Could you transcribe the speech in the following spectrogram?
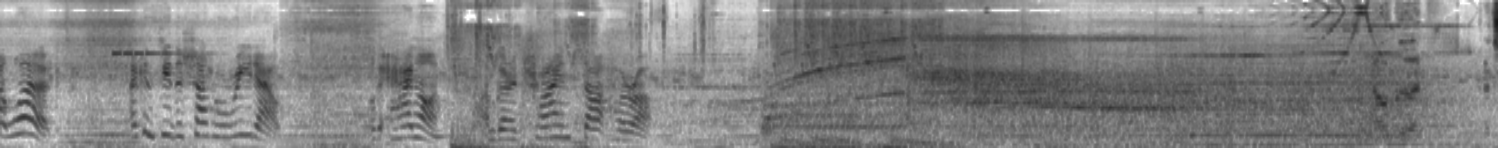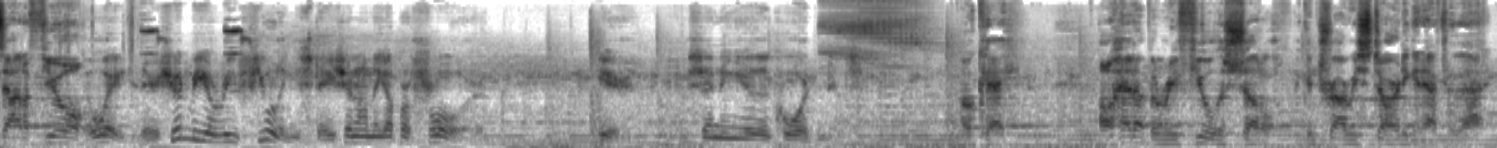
Okay, that. I can see the shuttle readouts. Okay, hang on. I'm gonna try and start her up. No good. It's out of Oh, fuel. wait, there should be a refueling station on the upper floor. Here, I'm sending you the coordinates. Okay. I'll head up and refuel the shuttle. We can try restarting it after that.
